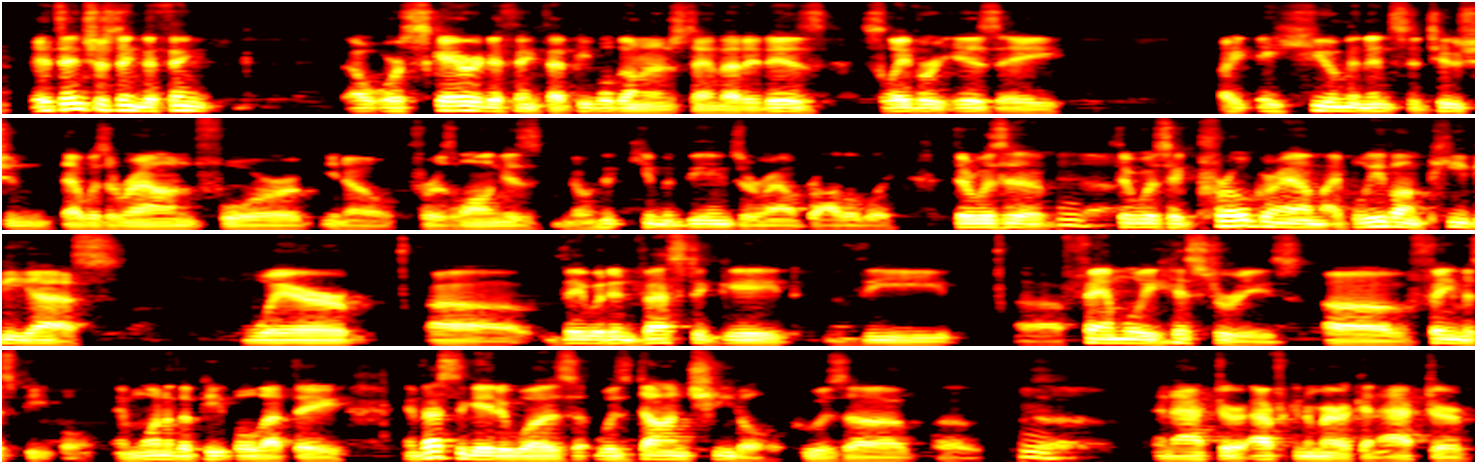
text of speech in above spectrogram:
it's interesting to think uh, or scary to think that people don't understand that it is slavery is a a, a human institution that was around for you know for as long as you know human beings are around probably there was a there was a program i believe on pbs where uh, they would investigate the uh, family histories of famous people and one of the people that they investigated was was don Cheadle, who is a, a, a an actor african american actor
